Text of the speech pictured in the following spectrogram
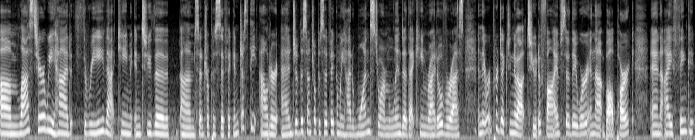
Um, last year we had three that came into the um, Central Pacific and just the outer edge of the Central Pacific, and we had one storm, Linda, that came right over us, and they were predicting about two to five, so they were in that ballpark. And I think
